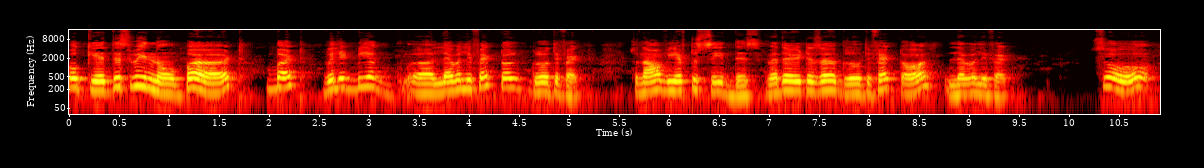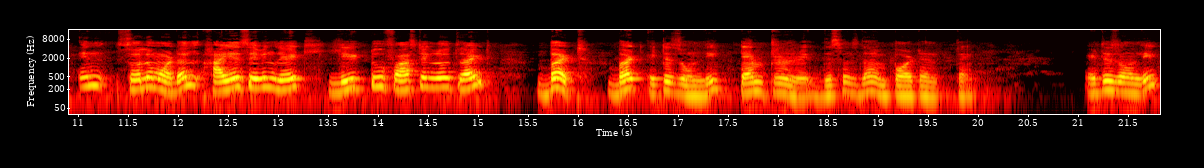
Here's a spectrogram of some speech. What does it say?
Okay this we know but but will it be a uh, level effect or growth effect so now we have to see this whether it is a growth effect or level effect. So in Solow model higher saving rate lead to faster growth right? But but it is only temporary. This is the important thing. It is only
